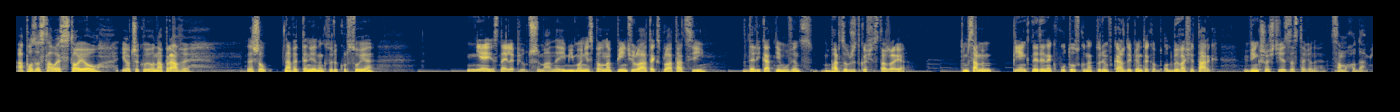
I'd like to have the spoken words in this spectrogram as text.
a pozostałe stoją i oczekują naprawy. Zresztą nawet ten jeden, który kursuje, nie jest najlepiej utrzymany i mimo niespełna 5 lat eksploatacji, delikatnie mówiąc, bardzo brzydko się starzeje. Tym samym piękny rynek w Półtusku, na którym w każdy piątek odbywa się targ, w większości jest zastawiony samochodami.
